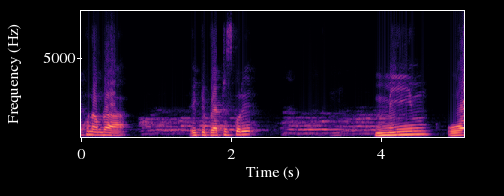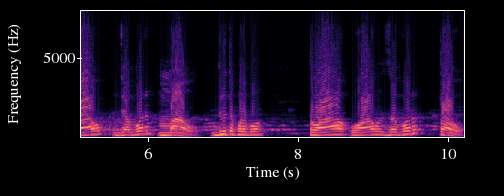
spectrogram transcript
এখন আমরা একটু প্র্যাকটিস করি। মিম, ওয়াও, জবর, মাও। দ্রুত পড়ব। তোয়া ওয়াও, জবর, তও।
